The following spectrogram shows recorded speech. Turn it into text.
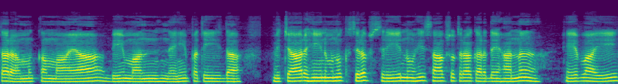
ਧਰਮ ਕਮਾਇਆ ਵੀ ਮਨ ਨਹੀਂ ਪਤੀਜਦਾ ਵਿਚਾਰਹੀਨ ਮਨੁੱਖ ਸਿਰਫ ਸਰੀਰ ਨੂੰ ਹੀ ਸਾਫ਼ ਸੁਥਰਾ ਕਰਦੇ ਹਨ। ਏ ਭਾਈ,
